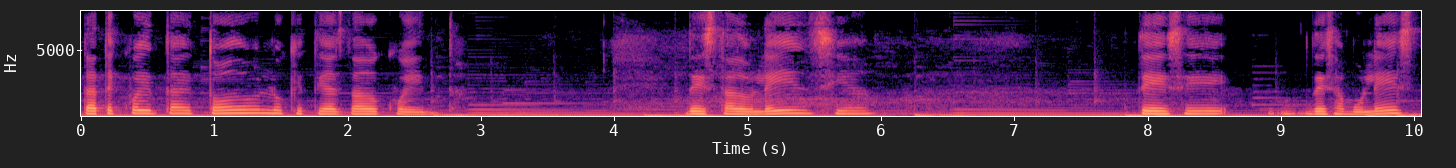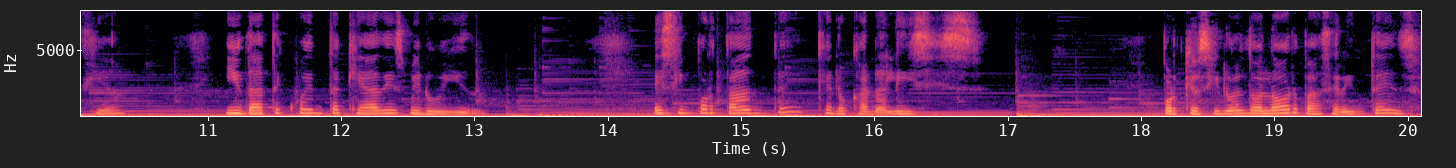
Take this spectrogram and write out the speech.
Date cuenta de todo lo que te has dado cuenta. De esta dolencia, de, ese, de esa molestia y date cuenta que ha disminuido. Es importante que lo canalices, porque si no el dolor va a ser intenso.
